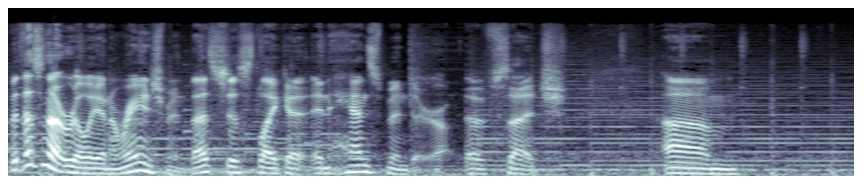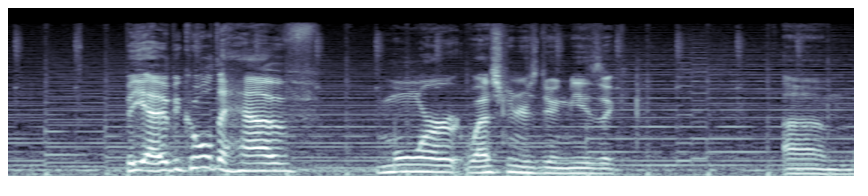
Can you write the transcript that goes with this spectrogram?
but that's not really an arrangement. That's just like an enhancement of such. Um, but yeah, it'd be cool to have more Westerners doing music. Um,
